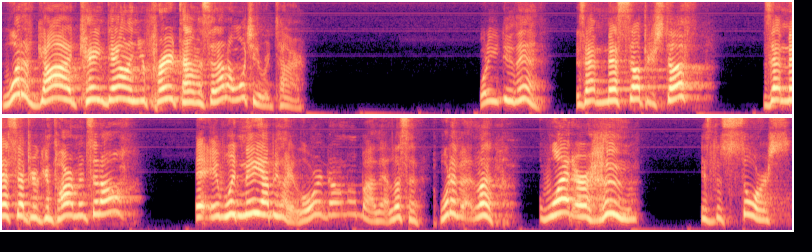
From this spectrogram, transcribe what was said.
what if God came down in your prayer time and said, I don't want you to retire? What do you do then? Does that mess up your stuff? Does that mess up your compartments at all? It, wouldn't me. I'd be like, Lord, don't know about that. Listen, what if what or who is the source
